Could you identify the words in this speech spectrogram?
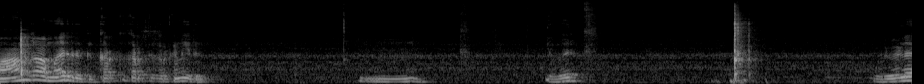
மாங்காய் மாதிரி இருக்குது கறக்கு கறக்கு கறக்குன்னு இருக்குது எவர் இவர் ஒருவேளை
